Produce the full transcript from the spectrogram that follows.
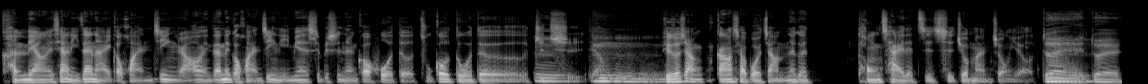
衡量一下你在哪一个环境，然后你在那个环境里面是不是能够获得足够多的支持，嗯、这样。嗯、比如说像刚刚小博讲的那个。同才的支持就蛮重要的。对对，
